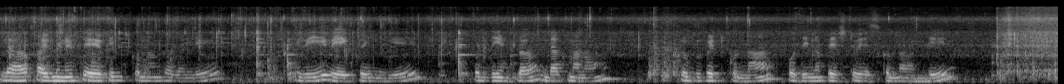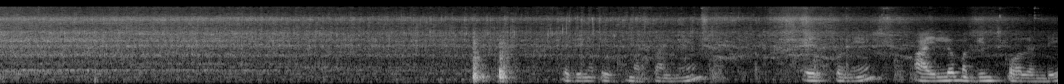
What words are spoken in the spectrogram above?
ఇలా ఫైవ్ మినిట్స్ వేపించుకున్నాం కదండి. ఇవి వేగిపోయినవి ఇప్పుడు దీంట్లో ఇందాక మనం రుబ్బు పెట్టుకున్న. పుదీనా పేస్ట్ వేసుకుందామండి పుదీనా పేస్ట్ మొత్తాన్ని వేసుకొని ఆయిల్లో మగ్గించుకోవాలండి.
